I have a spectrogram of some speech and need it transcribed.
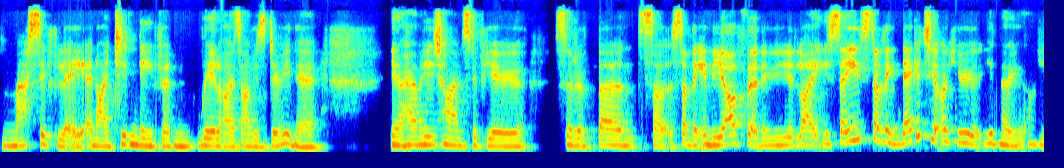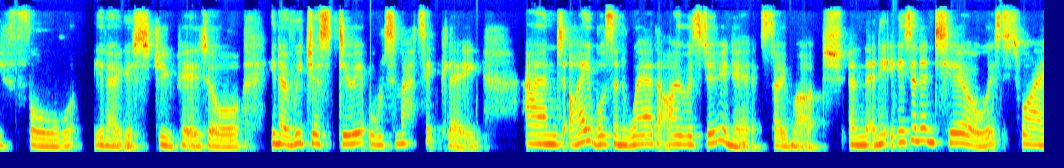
massively, and I didn't even realize I was doing it. You know, how many times have you sort of burnt so, something in the oven and you like, you say something negative, or you, you know, oh, you fool, you know, you're stupid, or, you know, we just do it automatically. And I wasn't aware that I was doing it so much. And, and it isn't until, this is why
